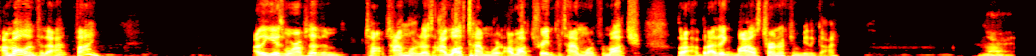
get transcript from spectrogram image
I'm all in for that. Fine. I think he has more upside than Time Lord does. I love Time Lord. I'm not trading for Time Lord for much, but but I think Miles Turner can be the guy. All right,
